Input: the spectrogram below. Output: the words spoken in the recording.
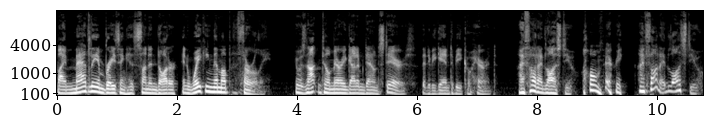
by madly embracing his son and daughter and waking them up thoroughly. It was not until Mary got him downstairs that he began to be coherent. I thought I'd lost you. Oh, Mary, I thought I'd lost you.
